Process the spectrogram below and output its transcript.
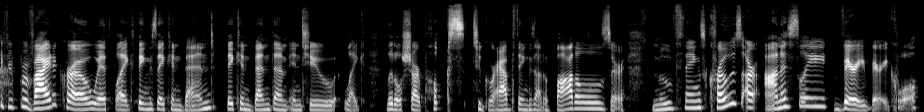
if you provide a crow with like things they can bend, they can bend them into like little sharp hooks to grab things out of bottles or move things. Crows are honestly very very cool.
